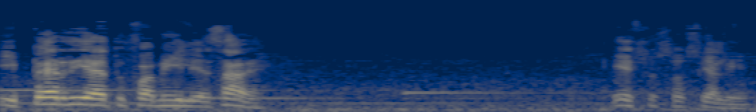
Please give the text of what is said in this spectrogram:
y pérdida de tu familia, ¿sabes? Eso es socialismo.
